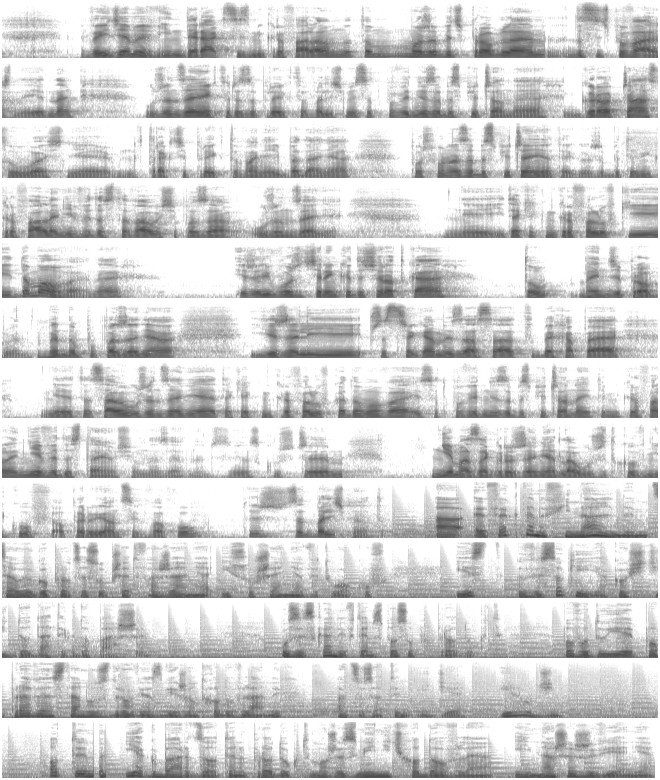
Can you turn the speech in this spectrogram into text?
wejdziemy w interakcję z mikrofalą, no to może być problem dosyć poważny. Jednak urządzenie, które zaprojektowaliśmy, jest odpowiednio zabezpieczone. Gro czasu właśnie w trakcie projektowania i badania poszło na zabezpieczenie tego, żeby te mikrofale nie wydostawały się poza urządzenie. I tak jak mikrofalówki domowe, tak? Jeżeli włożycie rękę do środka, to będzie problem. Będą poparzenia. Jeżeli przestrzegamy zasad BHP, to całe urządzenie, tak jak mikrofalówka domowa, jest odpowiednio zabezpieczone i te mikrofale nie wydostają się na zewnątrz. W związku z czym nie ma zagrożenia dla użytkowników operujących wokół, gdyż zadbaliśmy o to. A efektem finalnym całego procesu przetwarzania i suszenia wytłoków jest wysokiej jakości dodatek do paszy. Uzyskany w ten sposób produkt powoduje poprawę stanu zdrowia zwierząt hodowlanych, a co za tym idzie i ludzi. O tym, jak bardzo ten produkt może zmienić hodowlę i nasze żywienie,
